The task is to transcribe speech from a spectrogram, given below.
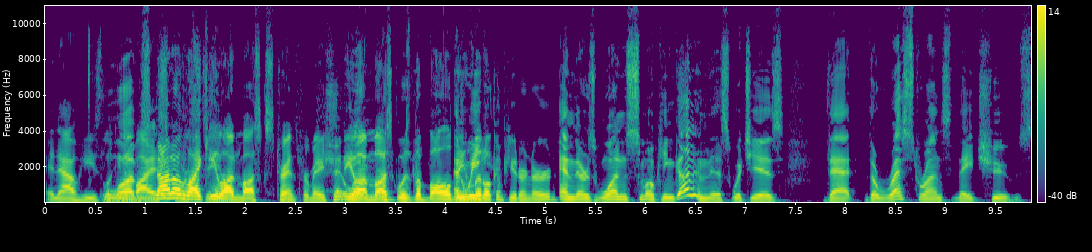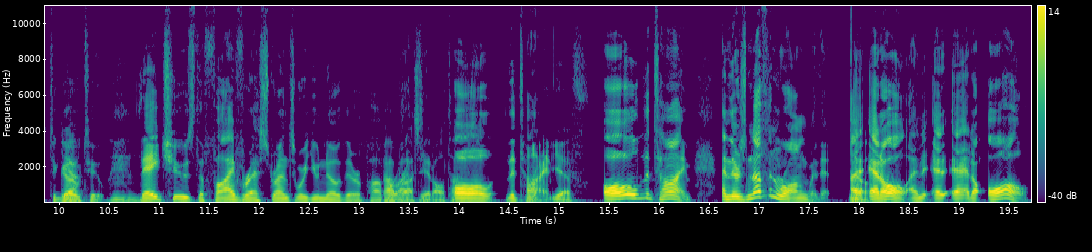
and now he's looking Loves- to buy a Not unlike team. Elon Musk's transformation. Elon Musk was the baldy we- little computer nerd. And there's one smoking gun in this, which is that the restaurants they choose to go Yeah. to, Mm-hmm. they choose the five restaurants where you know there are paparazzi, Paparazzi at all times. all the time. Yes. all the time, and there's nothing wrong with it uh, No. at all, and at, at all.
